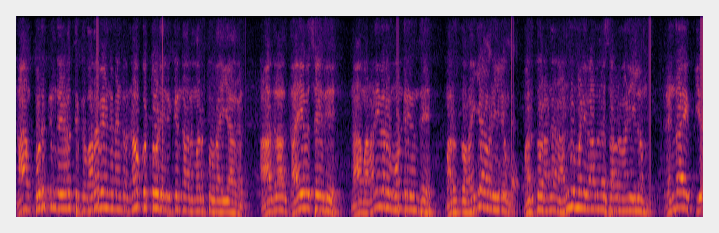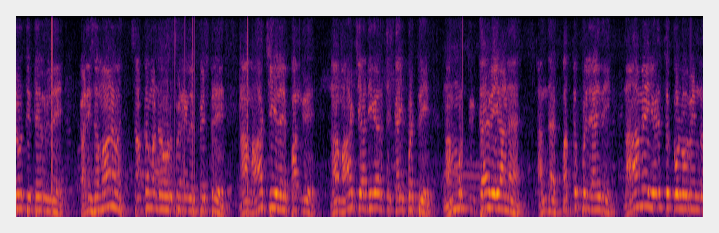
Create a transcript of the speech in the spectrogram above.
நாம் கொடுக்கின்ற இடத்துக்கு வர வேண்டும் என்ற நோக்கத்தோடு இருக்கின்றார் மருத்துவர் ஐயார்கள் அதனால் தயவு செய்து நாம் அனைவரும் ஒன்றிருந்து மருத்துவர் ஐயா வழியிலும் மருத்துவர் அண்ணன் அன்புமணி ராமதாஸ் அவர் வழியிலும் இரண்டாயிரத்தி இருபத்தி தேர்தலிலே கணிசமான சட்டமன்ற உறுப்பினர்களை பெற்று நாம் ஆட்சியிலே பங்கு நாம் ஆட்சி அதிகாரத்தை கைப்பற்றி நமக்கு தேவையான அந்த பத்து புள்ளி ஐதை நாமே எடுத்துக்கொள்வோம் என்ற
